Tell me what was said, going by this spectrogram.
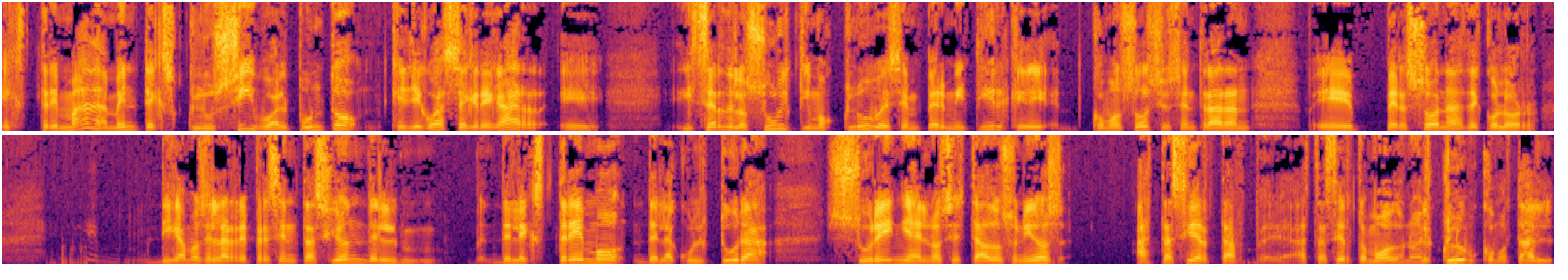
extremadamente exclusivo al punto que llegó a segregar eh, y ser de los últimos clubes en permitir que como socios entraran eh, personas de color. Digamos, en la representación del, del extremo de la cultura sureña en los Estados Unidos hasta cierta hasta cierto modo, ¿no? El club como tal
